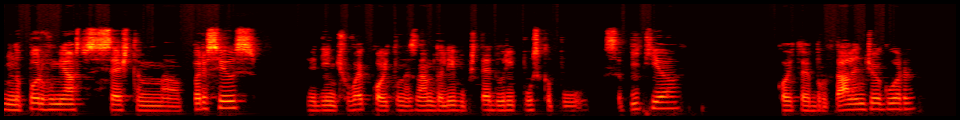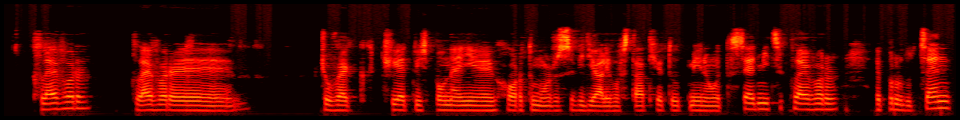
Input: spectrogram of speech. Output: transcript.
На първо място се сещам Персиус, един човек, който не знам дали въобще дори пуска по събития, който е брутален джъглър. Клевър. Клевър е човек, чието изпълнение хората може да са видяли в статията от миналата седмица. Клевър е продуцент,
